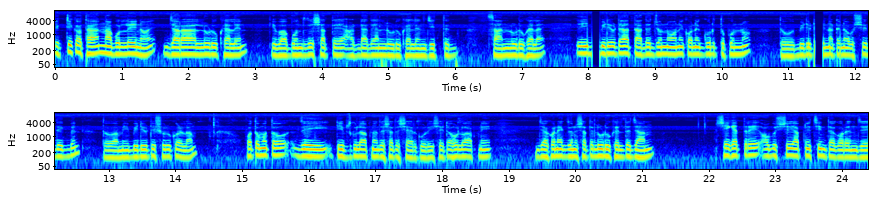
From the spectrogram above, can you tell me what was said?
একটি কথা না বললেই নয়, যারা লুডো খেলেন কিংবা বন্ধুদের সাথে আড্ডা দেন, লুডো খেলেন, জিততে চান লুডো খেলায়, এই ভিডিওটা তাদের জন্য অনেক অনেক গুরুত্বপূর্ণ। তো ভিডিওটি না টেনে অবশ্যই দেখবেন। তো আমি ভিডিওটি শুরু করলাম। প্রথমত যেই টিপসগুলো আপনাদের সাথে শেয়ার করি, সেটা হলো আপনি যখন একজনের সাথে লুডো খেলতে যান, সেক্ষেত্রে অবশ্যই আপনি চিন্তা করেন যে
